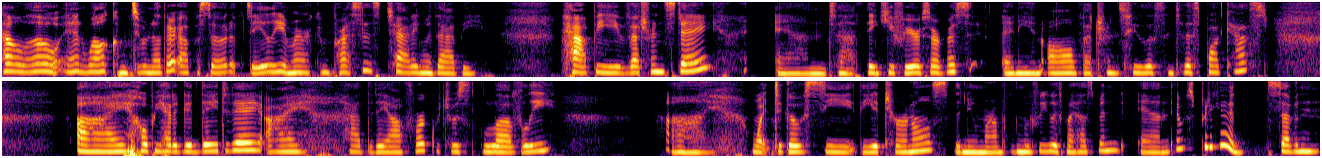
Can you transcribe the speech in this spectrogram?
Hello, and welcome to another episode of Daily American Press's Chatting with Abby. Happy Veterans Day, and uh, thank you for your service, any and all veterans who listen to this podcast. I hope you had a good day today. I had the day off work, which was lovely. I went to go see The Eternals, the new Marvel movie, with my husband, and it was pretty good. Seven,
